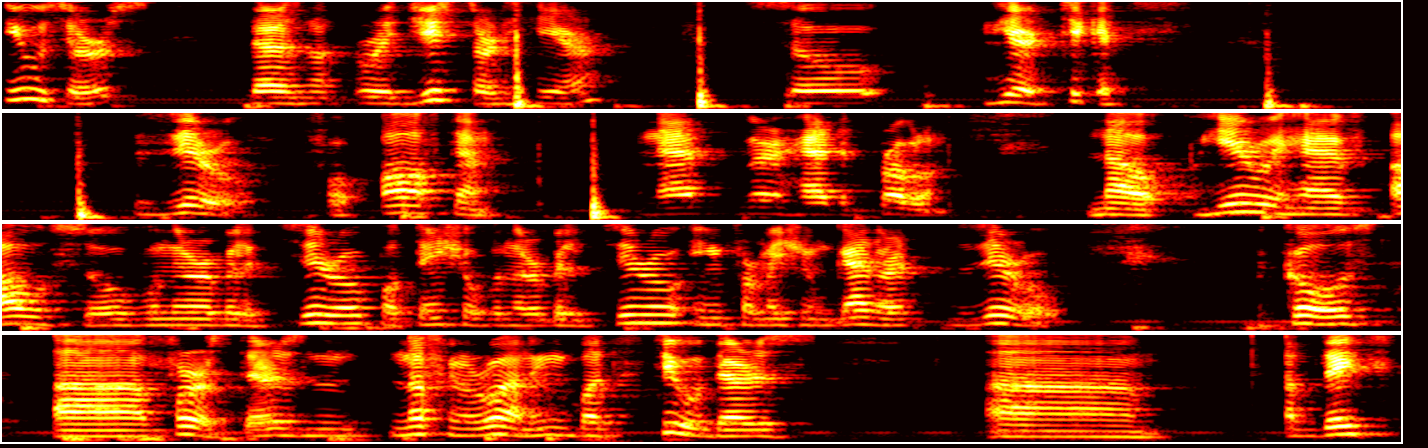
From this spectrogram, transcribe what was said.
users, there's not registered here. So here tickets zero for all of them. Never had a problem. Now, here we have also vulnerability zero, potential vulnerability zero, information gathered zero. Because uh, first, there's nothing running, but still there's uh, updates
